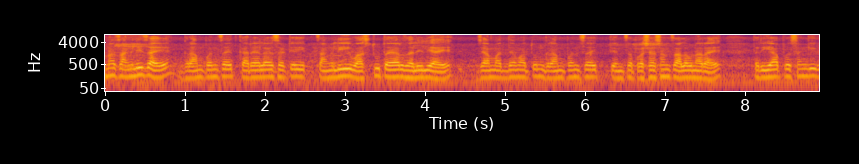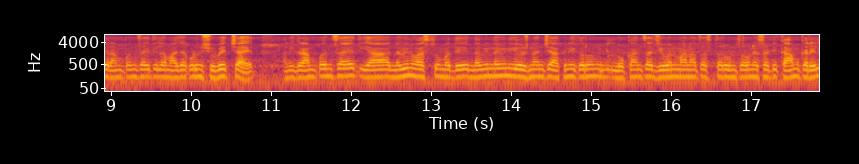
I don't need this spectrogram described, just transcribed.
भावना चांगलीच आहे. ग्रामपंचायत कार्यालयासाठी एक चांगली वास्तू तयार झालेली आहे. ज्या माध्यमातून ग्रामपंचायत त्यांचं प्रशासन चालवणार आहे. तर या प्रसंगी ग्रामपंचायतीला माझ्याकडून शुभेच्छा आहेत. आणि ग्रामपंचायत या नवीन वास्तूमध्ये नवीन नवीन योजनांची आखणी करून लोकांचा जीवनमानाचा स्तर उंचावण्यासाठी काम करेल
